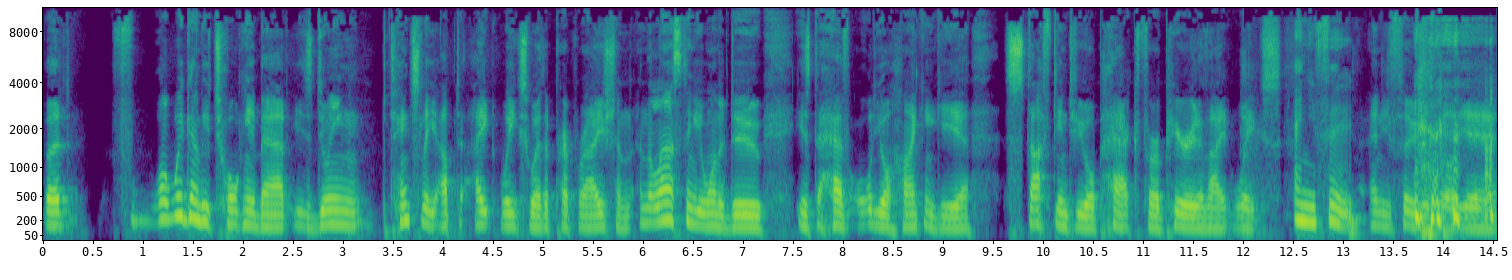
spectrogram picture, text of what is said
But what we're going to be talking about is doing potentially up to eight weeks worth of preparation. And the last thing you want to do is to have all your hiking gear stuffed into your pack for a period of eight weeks. And your food. And your food as well, yeah.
